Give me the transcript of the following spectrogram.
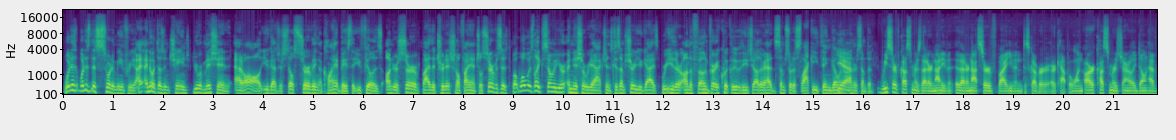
What, is, what does this sort of mean for you? I, I know it doesn't change your mission at all. You guys are still serving a client base that you feel is underserved by the traditional financial services. But what was like some of your initial reactions? Reactions? Because I'm sure you guys were either on the phone very quickly with each other, had some sort of slacky thing going yeah. on or something. We serve customers that are not even that are not served by even Discover or Capital One. Our customers generally don't have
